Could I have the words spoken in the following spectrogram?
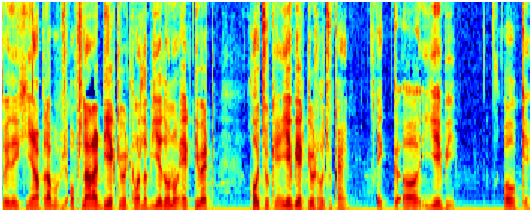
तो ये देखिए, यहाँ पर आप ऑप्शन आ रहा है डीएक्टिवेट का मतलब ये दोनों एक्टिवेट हो चुके हैं, ये भी एक्टिवेट हो चुका है। एक ये भी। ओके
